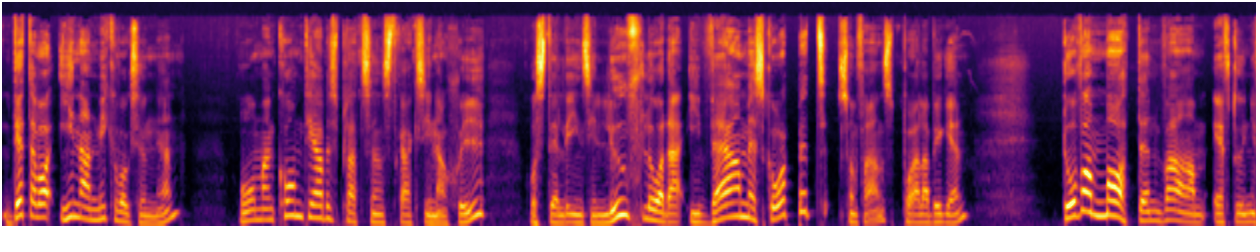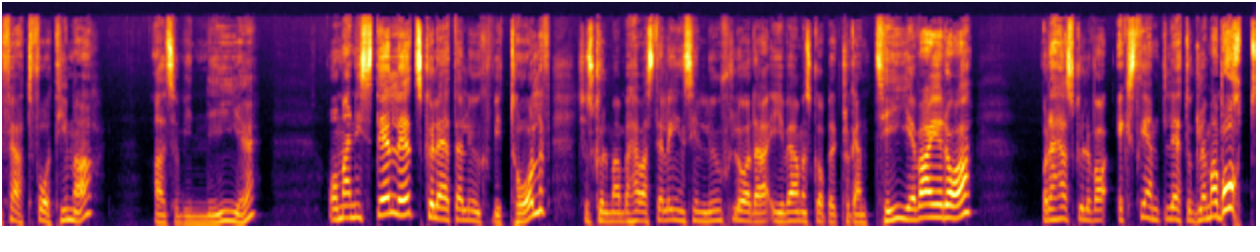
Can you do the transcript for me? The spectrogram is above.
Detta var innan mikrovågsugnen och om man kom till arbetsplatsen strax innan sju och ställde in sin lunchlåda i värmeskåpet som fanns på alla byggen, då var maten varm efter ungefär två timmar, alltså vid nio. Om man istället skulle äta lunch vid 12 så skulle man behöva ställa in sin lunchlåda i värmeskåpet klockan 10 varje dag. Och det här skulle vara extremt lätt att glömma bort.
